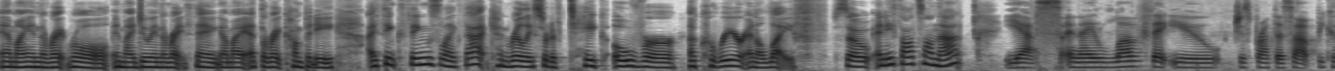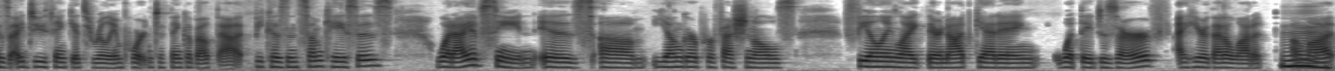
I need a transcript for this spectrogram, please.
Am I in the right role? Am I doing the right thing? Am I at the right company? I think things like that can really sort of take over a career and a life. So, any thoughts on that? Yes. And I love that you just brought this up because I do think it's really important to think about that because in some cases, what I have seen is um, younger professionals feeling like they're not getting what they deserve. I hear that a lot of, mm. a lot.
